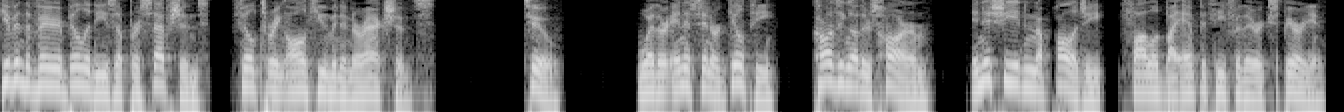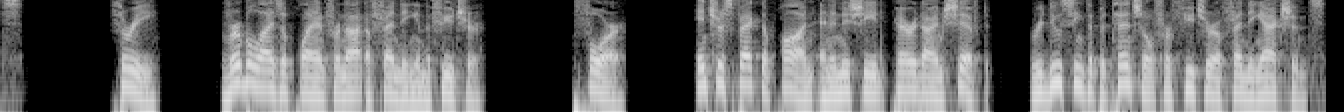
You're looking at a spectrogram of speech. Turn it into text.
given the variabilities of perceptions filtering all human interactions. 2. Whether innocent or guilty, causing others harm, initiate an apology followed by empathy for their experience. 3. Verbalize a plan for not offending in the future. 4. Introspect upon and initiate paradigm shift, reducing the potential for future offending actions.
